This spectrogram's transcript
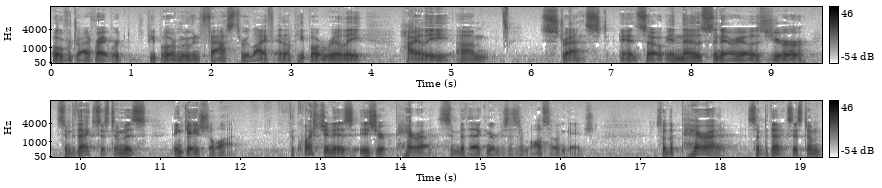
overdrive, right? Where people are moving fast through life, and people are really highly um, stressed. And so, in those scenarios, your sympathetic system is engaged a lot. The question is is your parasympathetic nervous system also engaged? So, the parasympathetic system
